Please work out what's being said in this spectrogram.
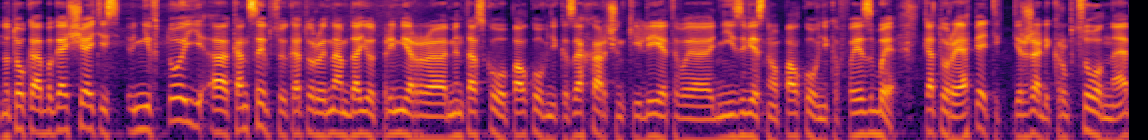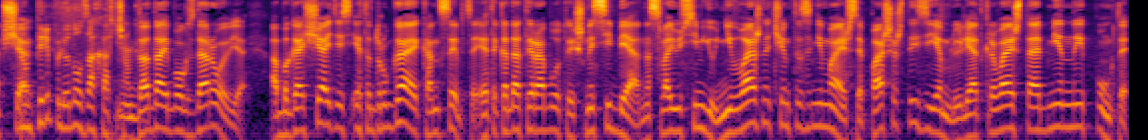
Но только обогащайтесь не в той а, концепцию, которую нам дает пример а, ментовского полковника Захарченко или этого неизвестного полковника ФСБ, которые опять-таки держали коррупционный общак. Он переплюнул Захарченко. Да дай бог здоровья. Обогащайтесь, это другая концепция. Это когда ты работаешь на себя, на свою семью. Неважно, чем ты занимаешься, пашешь ты землю или открываешь ты обменные пункты.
